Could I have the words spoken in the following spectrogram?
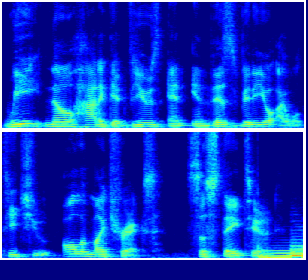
We know how to get views, and in this video, I will teach you all of my tricks. So stay tuned.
